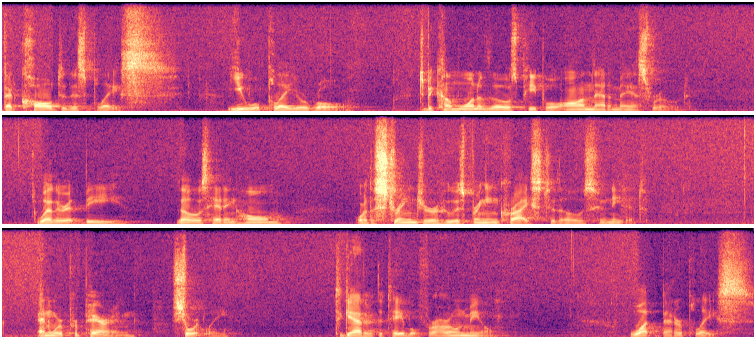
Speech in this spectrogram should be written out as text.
that called to this place, you will play your role to become one of those people on that Emmaus road, whether it be those heading home or the stranger who is bringing Christ to those who need it. And we're preparing shortly to gather at the table for our own meal. What better place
